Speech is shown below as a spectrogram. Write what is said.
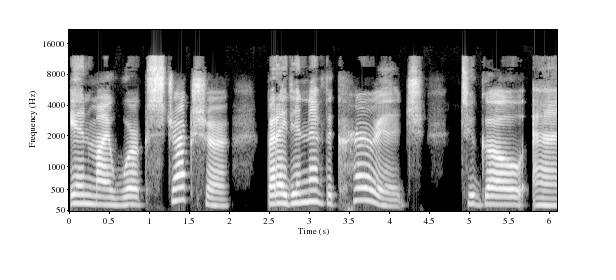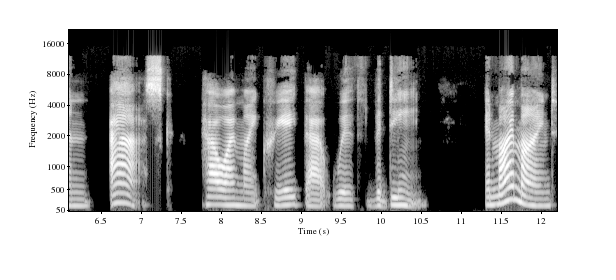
in my work structure but I didn't have the courage to go and ask how I might create that with the dean. In my mind,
